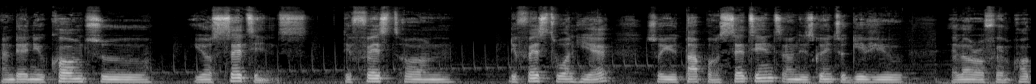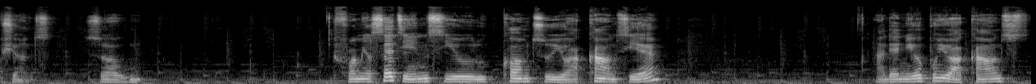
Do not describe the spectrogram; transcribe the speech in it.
And then you come to your settings. The first on the first one here. So you tap on settings and it's going to give you a lot of um, options. So from your settings you come to your account here. And then you open your accounts.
